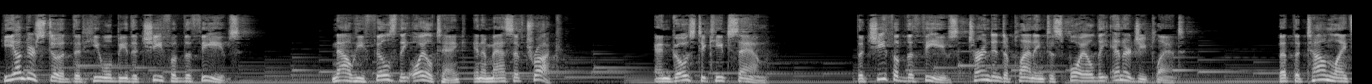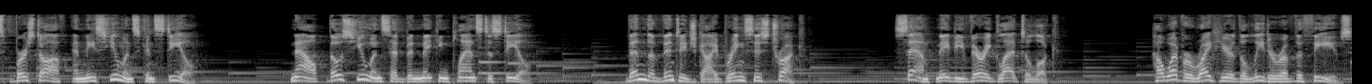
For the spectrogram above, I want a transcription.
He understood that he will be the chief of the thieves. Now he fills the oil tank in a massive truck and goes to keep Sam. The chief of the thieves turned into planning to spoil the energy plant. That the town lights burst off and these humans can steal. Now, those humans had been making plans to steal. Then the vintage guy brings his truck. Sam may be very glad to look. However right here the leader of the thieves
